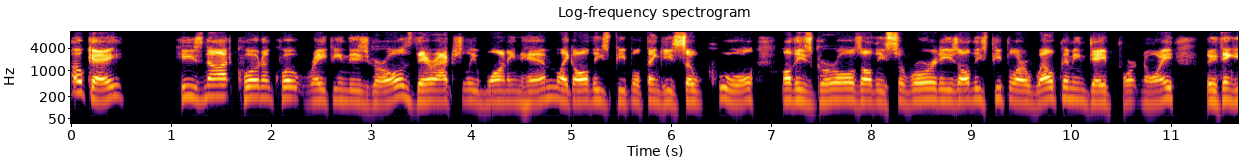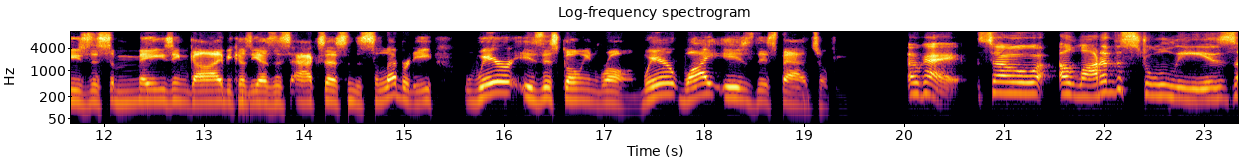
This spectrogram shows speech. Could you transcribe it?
okay, he's not quote unquote raping these girls. They're actually wanting him. Like all these people think he's so cool. All these girls, all these sororities, all these people are welcoming Dave Portnoy. They think he's this amazing guy because he has this access and the celebrity. Where is this going wrong? Where, why is this bad, Sophie? Okay. So a lot of the stoolies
